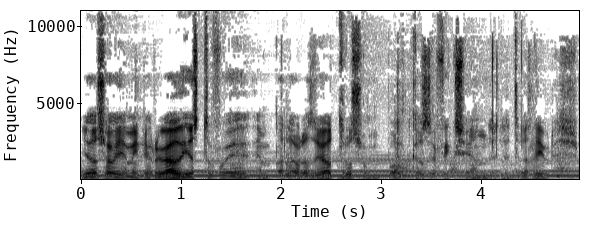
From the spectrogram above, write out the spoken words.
Yo soy Emilio Ribado y esto fue En Palabras de Otros, un podcast de ficción de letras libres.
